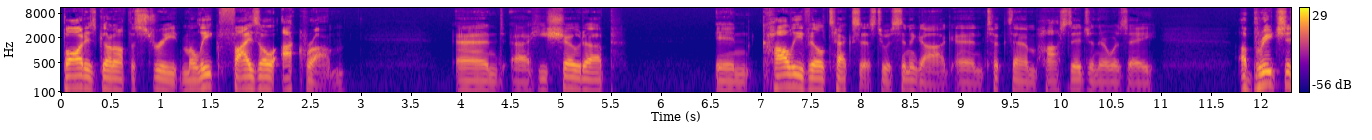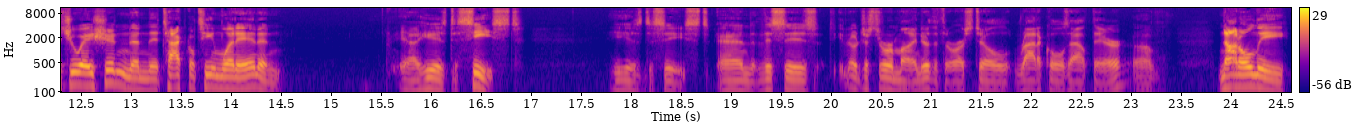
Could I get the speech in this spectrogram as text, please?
bought his gun off the street. Malik Faisal Akram. And uh, he showed up in Colleyville, Texas, to a synagogue and took them hostage. And there was a, a breach situation, and the tactical team went in, and uh, he is deceased. He is deceased. And this is, you know, just a reminder that there are still radicals out there. Uh, not only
